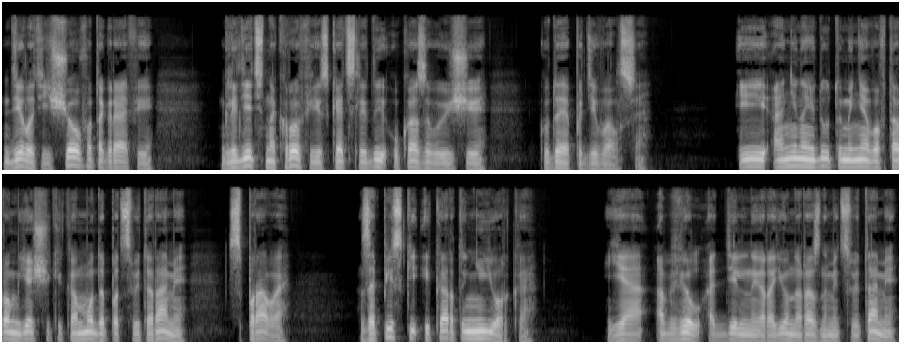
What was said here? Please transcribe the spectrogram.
делать еще фотографии, глядеть на кровь и искать следы, указывающие, куда я подевался. И они найдут у меня во втором ящике комода под свитерами справа записки и карты Нью-Йорка. Я обвел отдельные районы разными цветами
